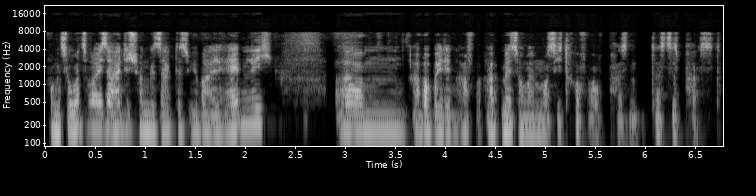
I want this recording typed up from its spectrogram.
Funktionsweise hatte ich schon gesagt, ist überall ähnlich. Ähm, aber bei den Abmessungen muss ich darauf aufpassen, dass das passt.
